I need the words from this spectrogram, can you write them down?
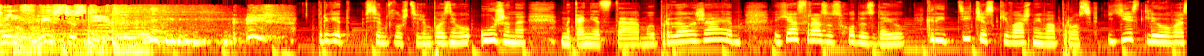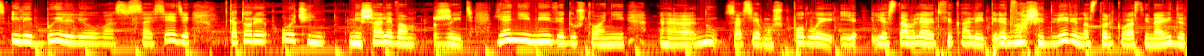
Ужин вместе с Гик. Привет всем слушателям позднего ужина. Наконец-то мы продолжаем. Я сразу сходу задаю критически важный вопрос. Есть ли у вас или были ли у вас соседи, которые очень мешали вам жить? Я не имею в виду, что они, э, ну, совсем уж подлые и, и оставляют фекалии перед вашей дверью, настолько вас ненавидят,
